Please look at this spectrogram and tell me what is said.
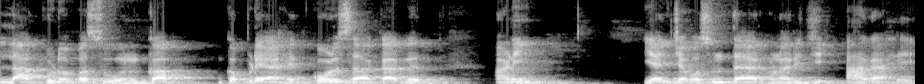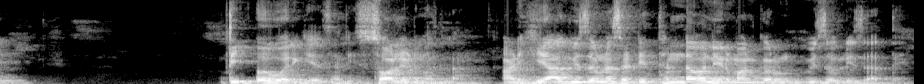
लाकूडपासून काप कपडे आहेत कोळसा कागद आणि यांच्यापासून तयार होणारी जी आग आहे ती अवर्गीय झाली सॉलिडमधला आणि ही आग विझवण्यासाठी थंडावा निर्माण करून विझवली जाते.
